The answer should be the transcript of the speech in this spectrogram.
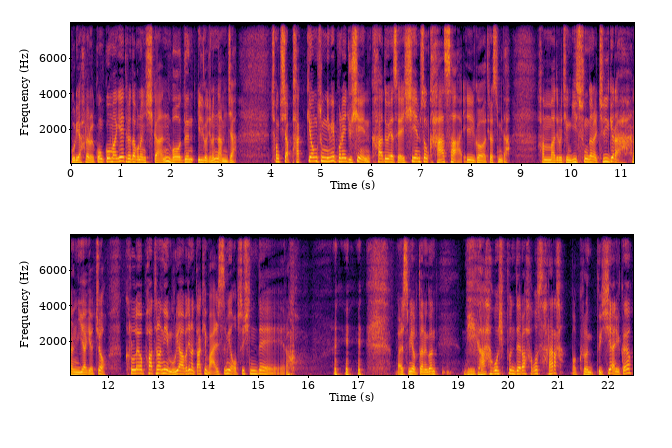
우리 하루를 꼼꼼하게 들여다보는 시간, 뭐든 읽어주는 남자. 청취자 박경숙 님이 보내주신 카드에서의 CM송 가사 읽어드렸습니다. 한마디로 지금 이 순간을 즐겨라 하는 이야기였죠. 클레오 파트너님, 우리 아버지는 딱히 말씀이 없으신데 라고. 말씀이 없다는 건 네가 하고 싶은 대로 하고 살아라. 뭐 그런 뜻이 아닐까요?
